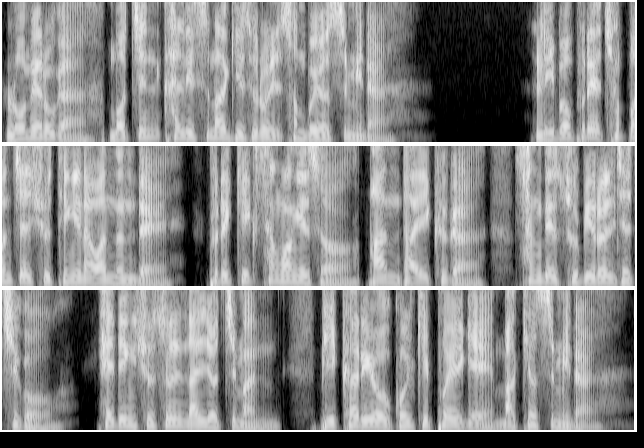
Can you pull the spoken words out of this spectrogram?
로메로가 멋진 칼리스마 기술을 선보였습니다. 리버풀의 첫 번째 슈팅이 나왔는데 프리킥 상황에서 반 다이크가 상대 수비를 제치고 헤딩 슛을 날렸지만 비카리오 골키퍼에게 막혔습니다.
